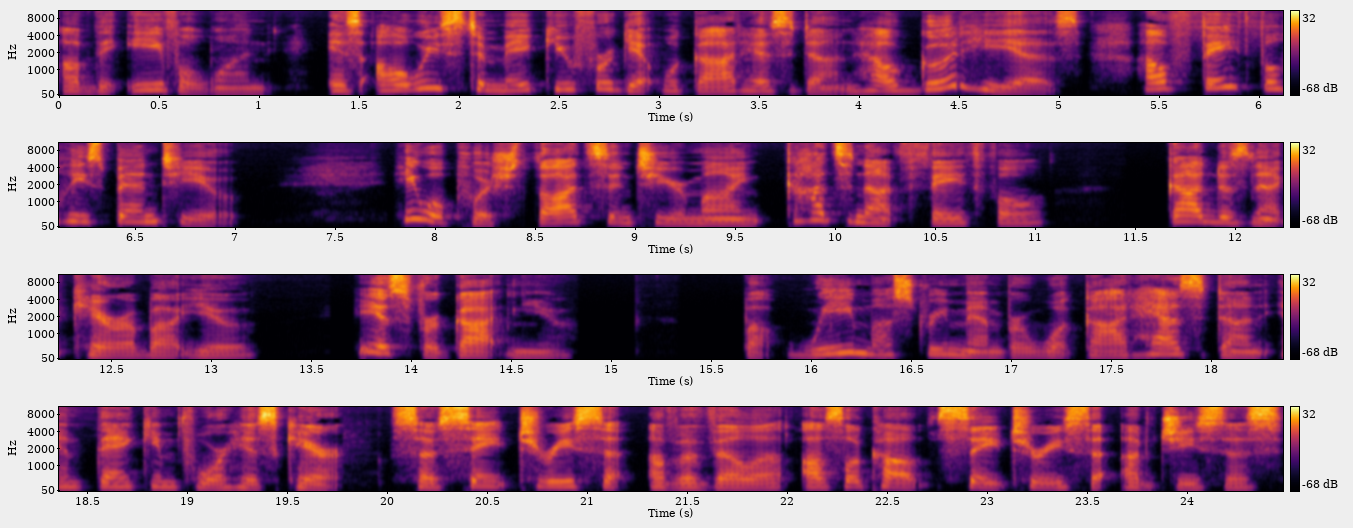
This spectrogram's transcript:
of the evil one is always to make you forget what God has done, how good He is, how faithful He's been to you. He will push thoughts into your mind God's not faithful. God does not care about you. He has forgotten you but we must remember what God has done and thank Him for His care. So, St. Teresa of Avila, also called St. Teresa of Jesus,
